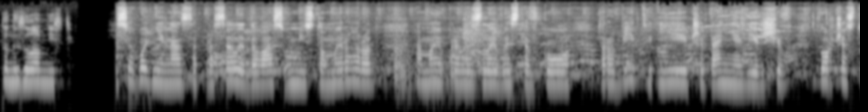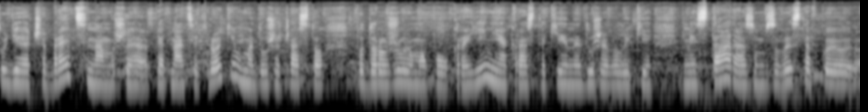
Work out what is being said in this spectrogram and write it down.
та незламність. Сьогодні нас запросили до вас у місто Миргород. Ми привезли виставку робіт і читання віршів. Творча студія Чебрець нам вже 15 років. Ми дуже часто подорожуємо по Україні, якраз такі не дуже великі міста разом з виставкою е,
